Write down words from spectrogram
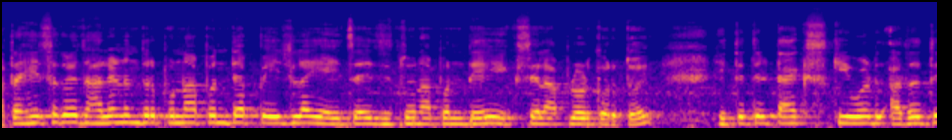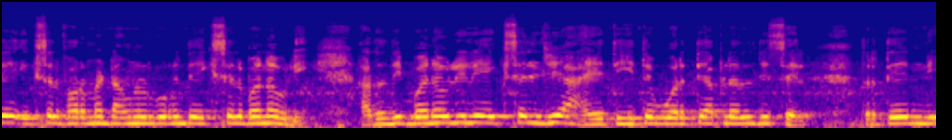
आता हे सगळं झाल्यानंतर पुन्हा आपण त्या पेजला यायचं आहे जिथून आपण ते एक्सेल अपलोड करतो आहे इथे ते टॅक्स कीवर्ड आता ते एक्सेल फॉर्मॅट डाउनलोड करून ते एक्सेल बनवली. आता ती बनवलेली एक्सेल जी आहे ती इथे वरती आपल्याला दिसेल. तर ते नि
